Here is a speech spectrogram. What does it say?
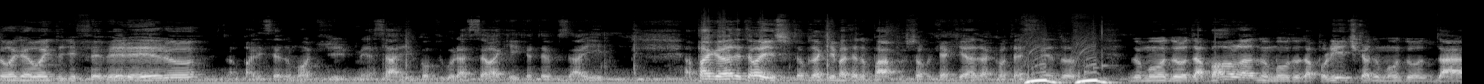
Hoje é 8 de fevereiro. Está aparecendo um monte de mensagem de configuração aqui que eu tenho que sair apagando. Então é isso. Estamos aqui batendo papo sobre o que é que anda acontecendo no mundo da bola, no mundo da política, no mundo da,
